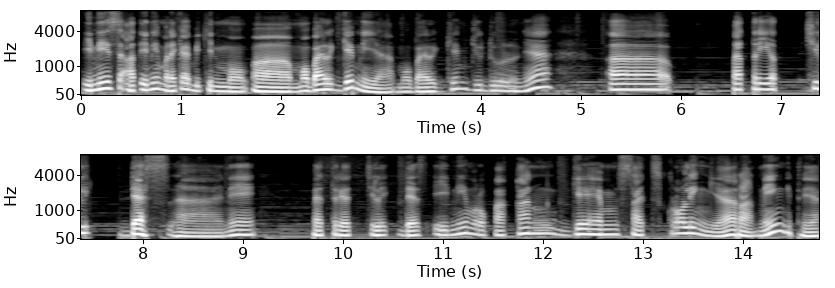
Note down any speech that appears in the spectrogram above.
Ini saat ini mereka bikin mo uh, mobile game nih ya. Mobile game judulnya uh, Patriot Cilik Dash. Nah, ini Patriot Cilik Dash ini merupakan game side scrolling ya, running gitu ya.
